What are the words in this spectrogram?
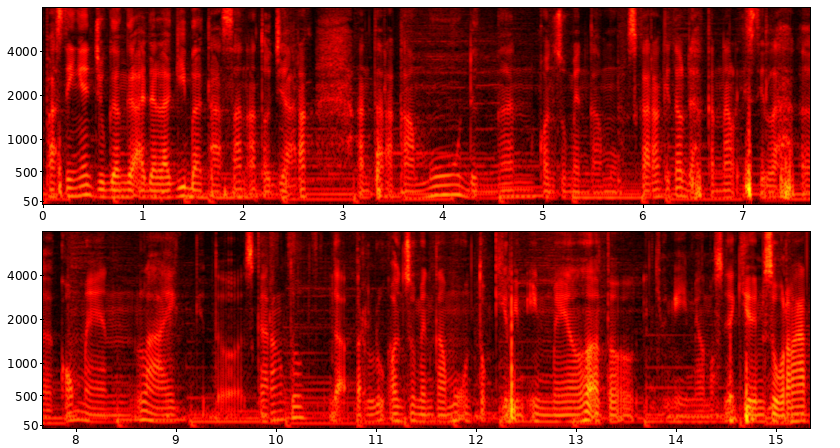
pastinya juga nggak ada lagi batasan atau jarak antara kamu dengan konsumen kamu. Sekarang kita udah kenal istilah uh, komen, like gitu. Sekarang tuh nggak perlu konsumen kamu untuk kirim email atau kirim email, maksudnya kirim surat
